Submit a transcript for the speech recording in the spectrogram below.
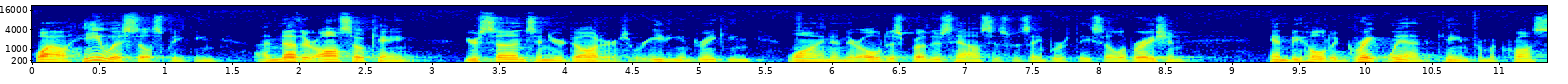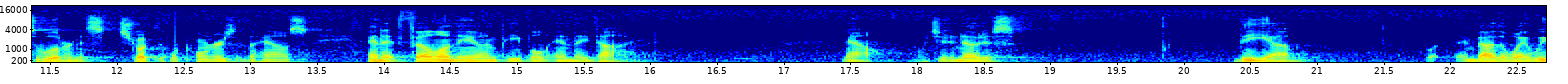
while he was still speaking, another also came. Your sons and your daughters were eating and drinking wine in their oldest brother's house. This was a birthday celebration. And behold, a great wind came from across the wilderness, struck the four corners of the house, and it fell on the young people, and they died. Now, I want you to notice the, um, and by the way, we,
